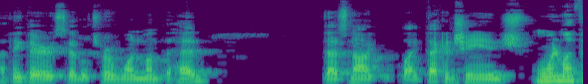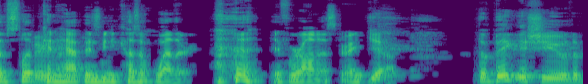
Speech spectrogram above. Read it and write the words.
I think they're scheduled for one month ahead. That's not like that could change. one month of slip can happen easily. because of weather. if we're honest, right? Yeah, the big issue, the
